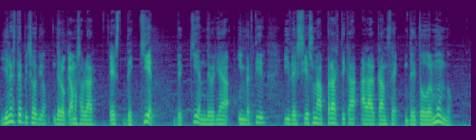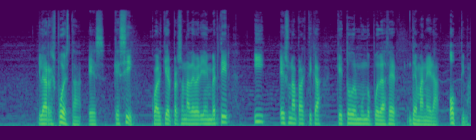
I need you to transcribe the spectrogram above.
Y en este episodio de lo que vamos a hablar es de quién, de quién debería invertir y de si es una práctica al alcance de todo el mundo. Y la respuesta es que sí, cualquier persona debería invertir y es una práctica que todo el mundo puede hacer de manera óptima.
